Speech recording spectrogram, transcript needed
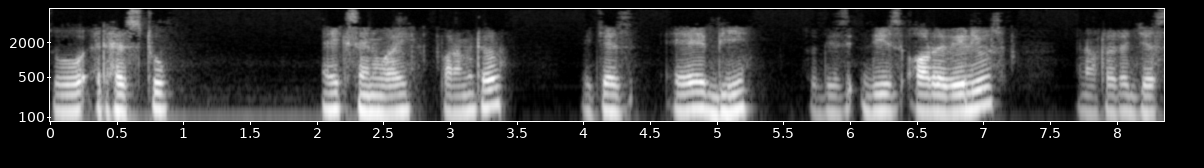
So it has two x and y parameter which is a b. So these these are the values. And after that just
